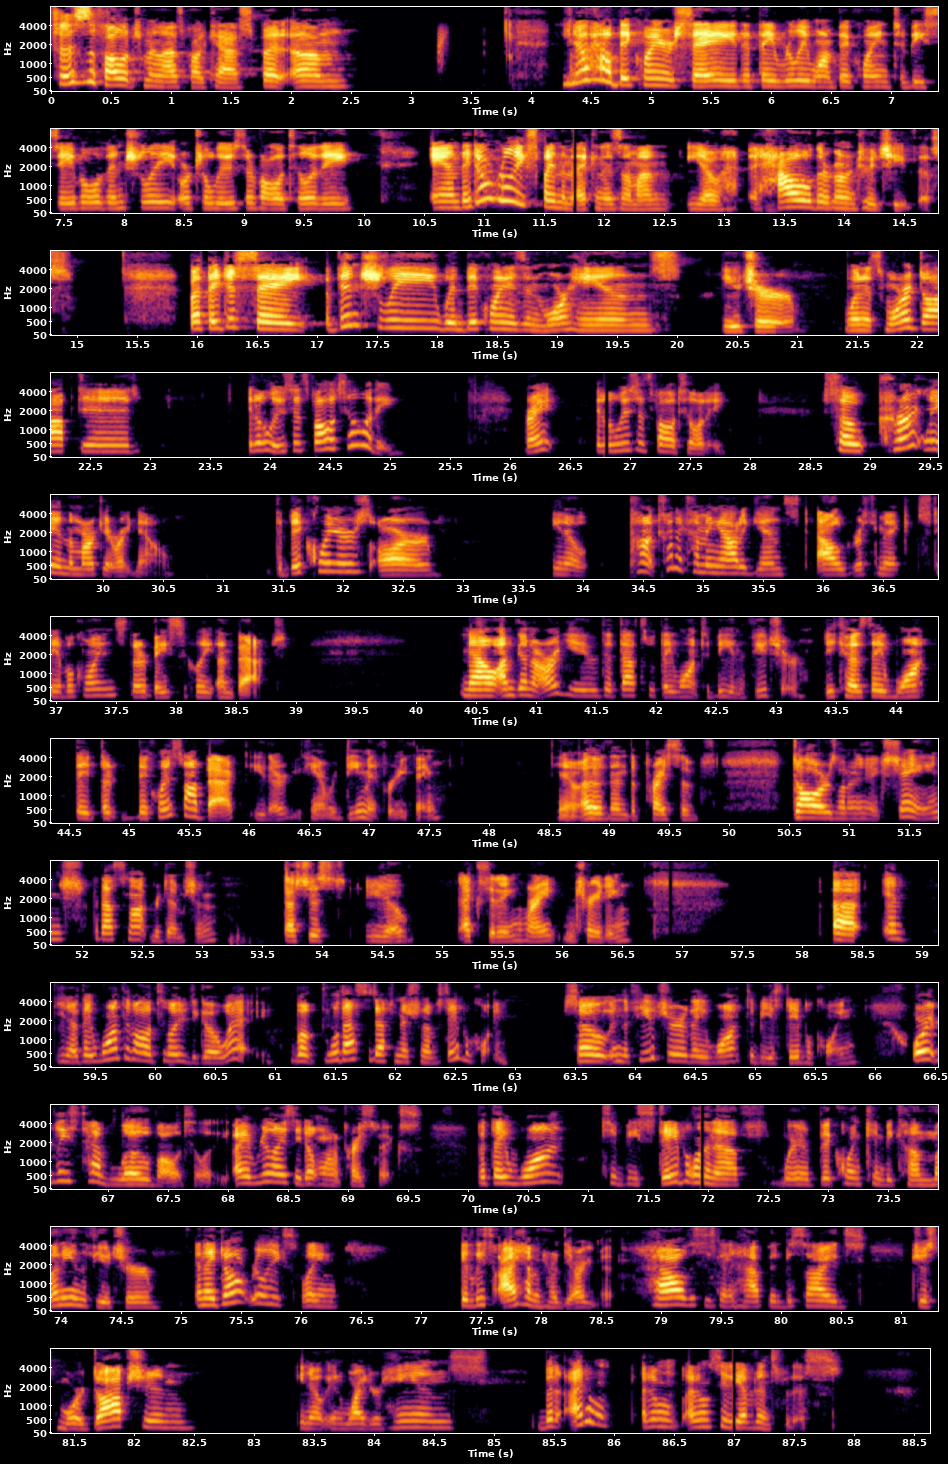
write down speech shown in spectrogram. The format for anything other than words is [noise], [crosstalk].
So this is a follow up to my last podcast, but um, you know how Bitcoiners say that they really want Bitcoin to be stable eventually or to lose their volatility, and they don't really explain the mechanism on you know how they're going to achieve this. But they just say eventually, when Bitcoin is in more hands, future, when it's more adopted, it'll lose its volatility, right? It'll lose its volatility. So currently in the market right now, the Bitcoiners are, you know, kind of coming out against algorithmic stablecoins. They're basically unbacked. Now, I'm going to argue that that's what they want to be in the future because they want they Bitcoin's not backed either. You can't redeem it for anything, you know, other than the price of dollars on an exchange. But that's not redemption. That's just you know exiting right and trading. Uh, and you know they want the volatility to go away. Well, well, that's the definition of a stablecoin. So in the future, they want to be a stablecoin, or at least have low volatility. I realize they don't want a price fix, but they want to be stable enough where Bitcoin can become money in the future. And I don't really explain, at least I haven't heard the argument, how this is going to happen besides just more adoption, you know, in wider hands. But I don't, I don't, I don't see the evidence for this.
